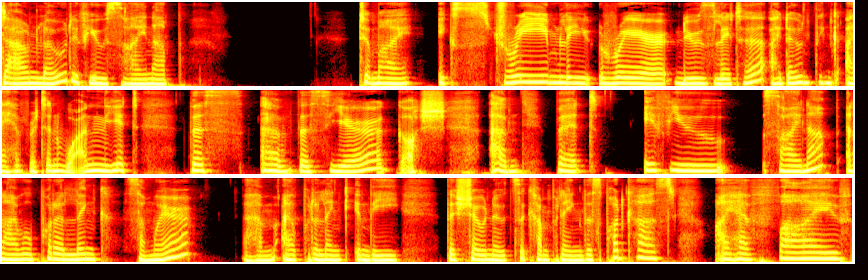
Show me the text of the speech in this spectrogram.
download if you sign up to my extremely rare newsletter. I don't think I have written one yet this uh, this year. Gosh, um, but if you sign up, and I will put a link somewhere. Um, I'll put a link in the the show notes accompanying this podcast. I have five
